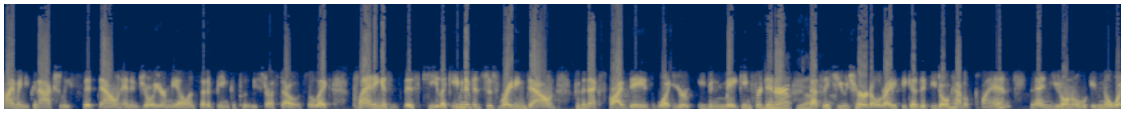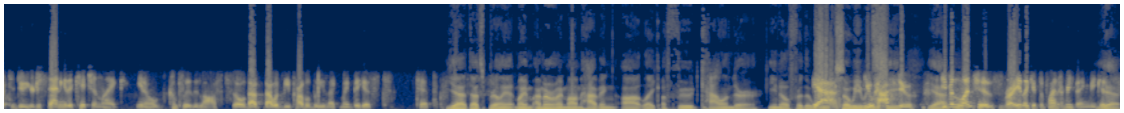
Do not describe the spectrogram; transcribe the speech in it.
time and you can actually sit down and enjoy your meal instead of being completely stressed out. So like planning is is key. Like even if it's just writing down for the next 5 days what you're even making for dinner, Yeah, yeah. that's a huge hurdle, right? Because if you don't have a plan, then you don't even know what to do. You're just standing in the kitchen like, you know, completely lost. So that that would be probably like my biggest tip. Yeah, that's brilliant. My I remember my mom having uh like a food calendar, you know, for the Yeah, week. So we would you have see- to. Yeah. Even lunches, right? Like you have to plan everything because Yeah.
